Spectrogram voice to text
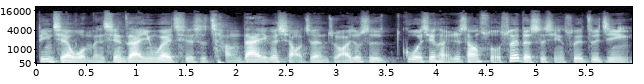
并且我们现在因为其实是常待一个小镇，主要就是过一些很日常琐碎的事情，所以最近，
